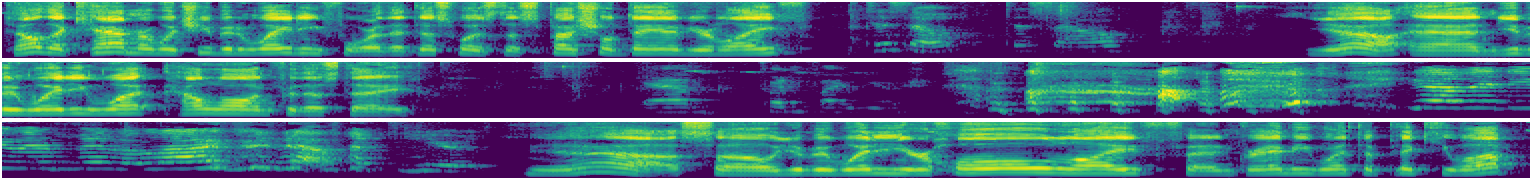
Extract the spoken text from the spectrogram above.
tell the camera what you've been waiting for. That this was the special day of your life. To sew. To sew. Yeah, and you've been waiting what? How long for this day? Um, 25 years. Yeah, so you've been waiting your whole life, and Grammy went to pick you up.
